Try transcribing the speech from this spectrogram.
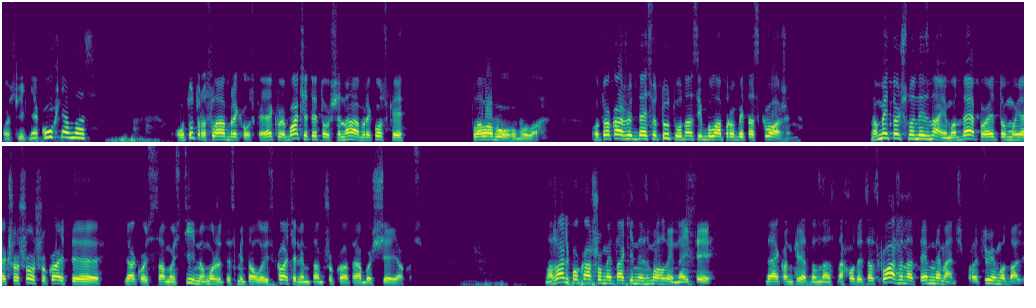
Ось літня кухня в нас. Отут росла абрикоска. Як ви бачите, товщина абрикоски, слава Богу, була. Ото кажуть, десь отут у нас і була пробита скважина. Ну ми точно не знаємо де, тому якщо що, шукайте якось самостійно, можете з там шукати або ще якось. На жаль, поки що ми так і не змогли знайти, де конкретно в нас знаходиться скважина, тим не менш, працюємо далі.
